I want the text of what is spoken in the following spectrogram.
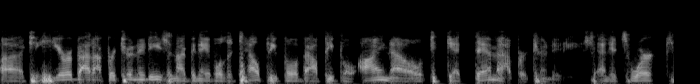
uh, to hear about opportunities. And I've been able to tell people about people I know to get them opportunities. And it's worked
